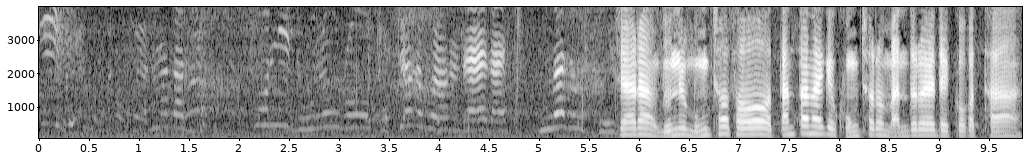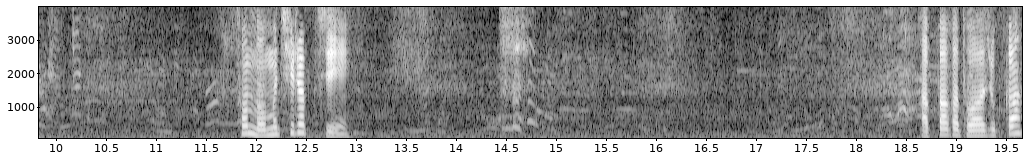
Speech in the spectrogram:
엄마 나 손이 눈으로 덮여서 그런데 나 쟤랑 눈을 뭉쳐서 단단하게 공처럼 만들어야 될 것 같아. 손 너무 시렵지? 아빠가 도와줄까?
